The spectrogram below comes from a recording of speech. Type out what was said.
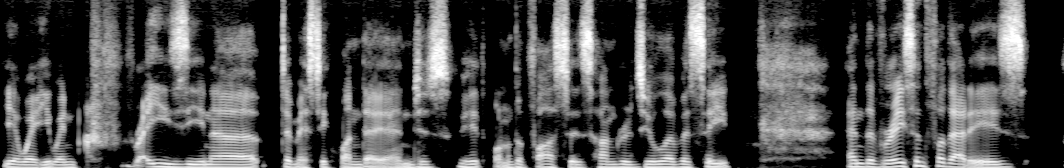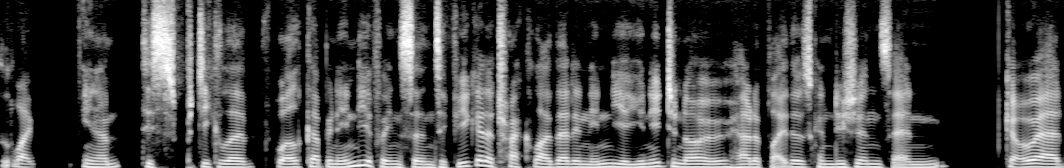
yeah, where he went crazy in a domestic one day and just hit one of the fastest hundreds you'll ever see. And the reason for that is like, you know, this particular World Cup in India, for instance, if you get a track like that in India, you need to know how to play those conditions and go at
